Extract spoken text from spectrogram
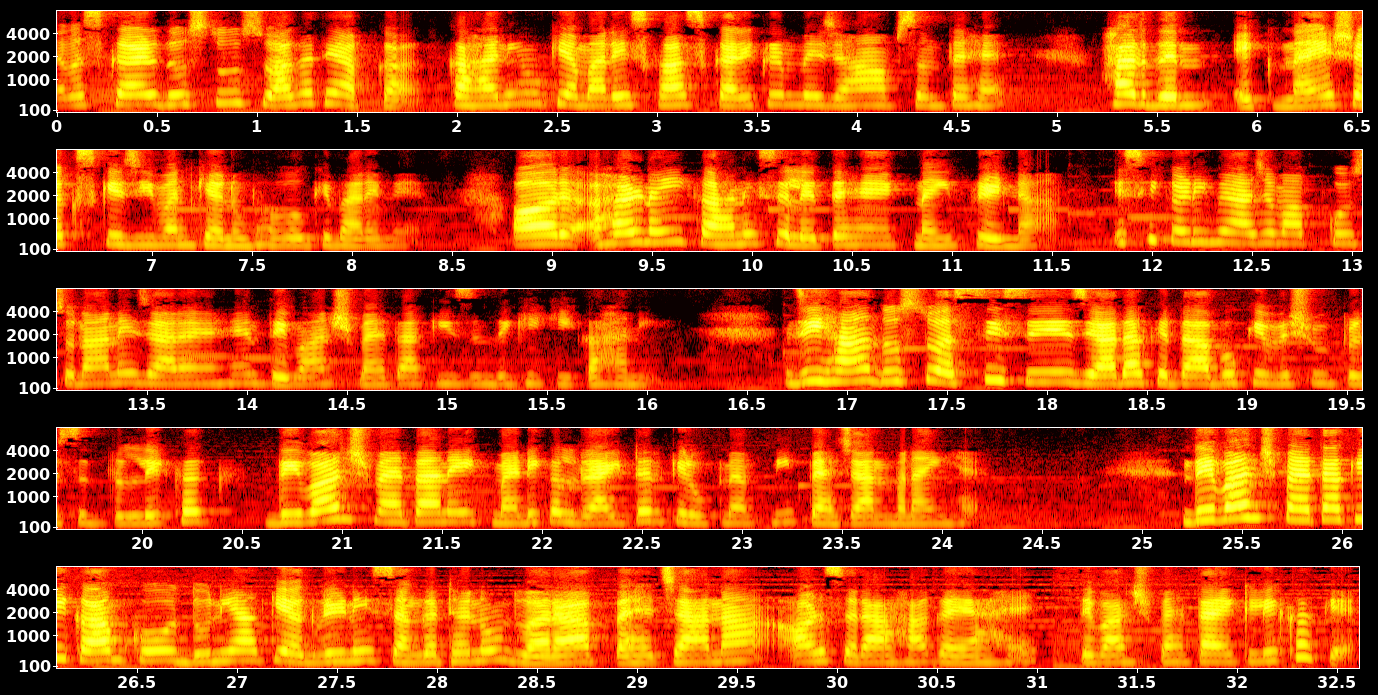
नमस्कार दोस्तों, स्वागत है आपका कहानियों के हमारे इस खास कार्यक्रम में जहाँ आप सुनते हैं हर दिन एक नए शख्स के जीवन के अनुभवों के बारे में और हर नई कहानी से लेते हैं एक नई प्रेरणा। इसी कड़ी में आज हम आपको सुनाने जा रहे हैं देवांश मेहता की ज़िंदगी की कहानी। जी हाँ दोस्तों, अस्सी से ज़्यादा किताबों के विश्व प्रसिद्ध लेखक देवांश मेहता ने एक मेडिकल राइटर के रूप में अपनी पहचान बनाई है। देवांश मेहता के काम को दुनिया के अग्रणी संगठनों द्वारा पहचाना और सराहा गया है। देवांश मेहता एक लेखक है,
